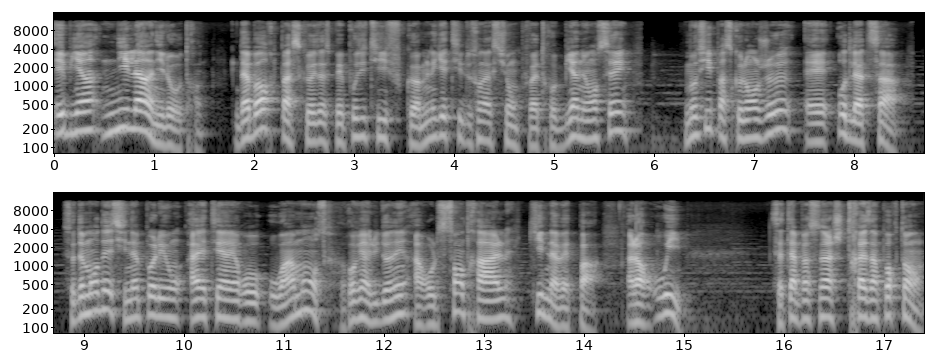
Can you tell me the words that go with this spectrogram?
Eh bien, ni l'un ni l'autre. D'abord parce que les aspects positifs comme négatifs de son action peuvent être bien nuancés, mais aussi parce que l'enjeu est au-delà de ça. Se demander si Napoléon a été un héros ou un monstre revient à lui donner un rôle central qu'il n'avait pas. Alors oui, c'est un personnage très important,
